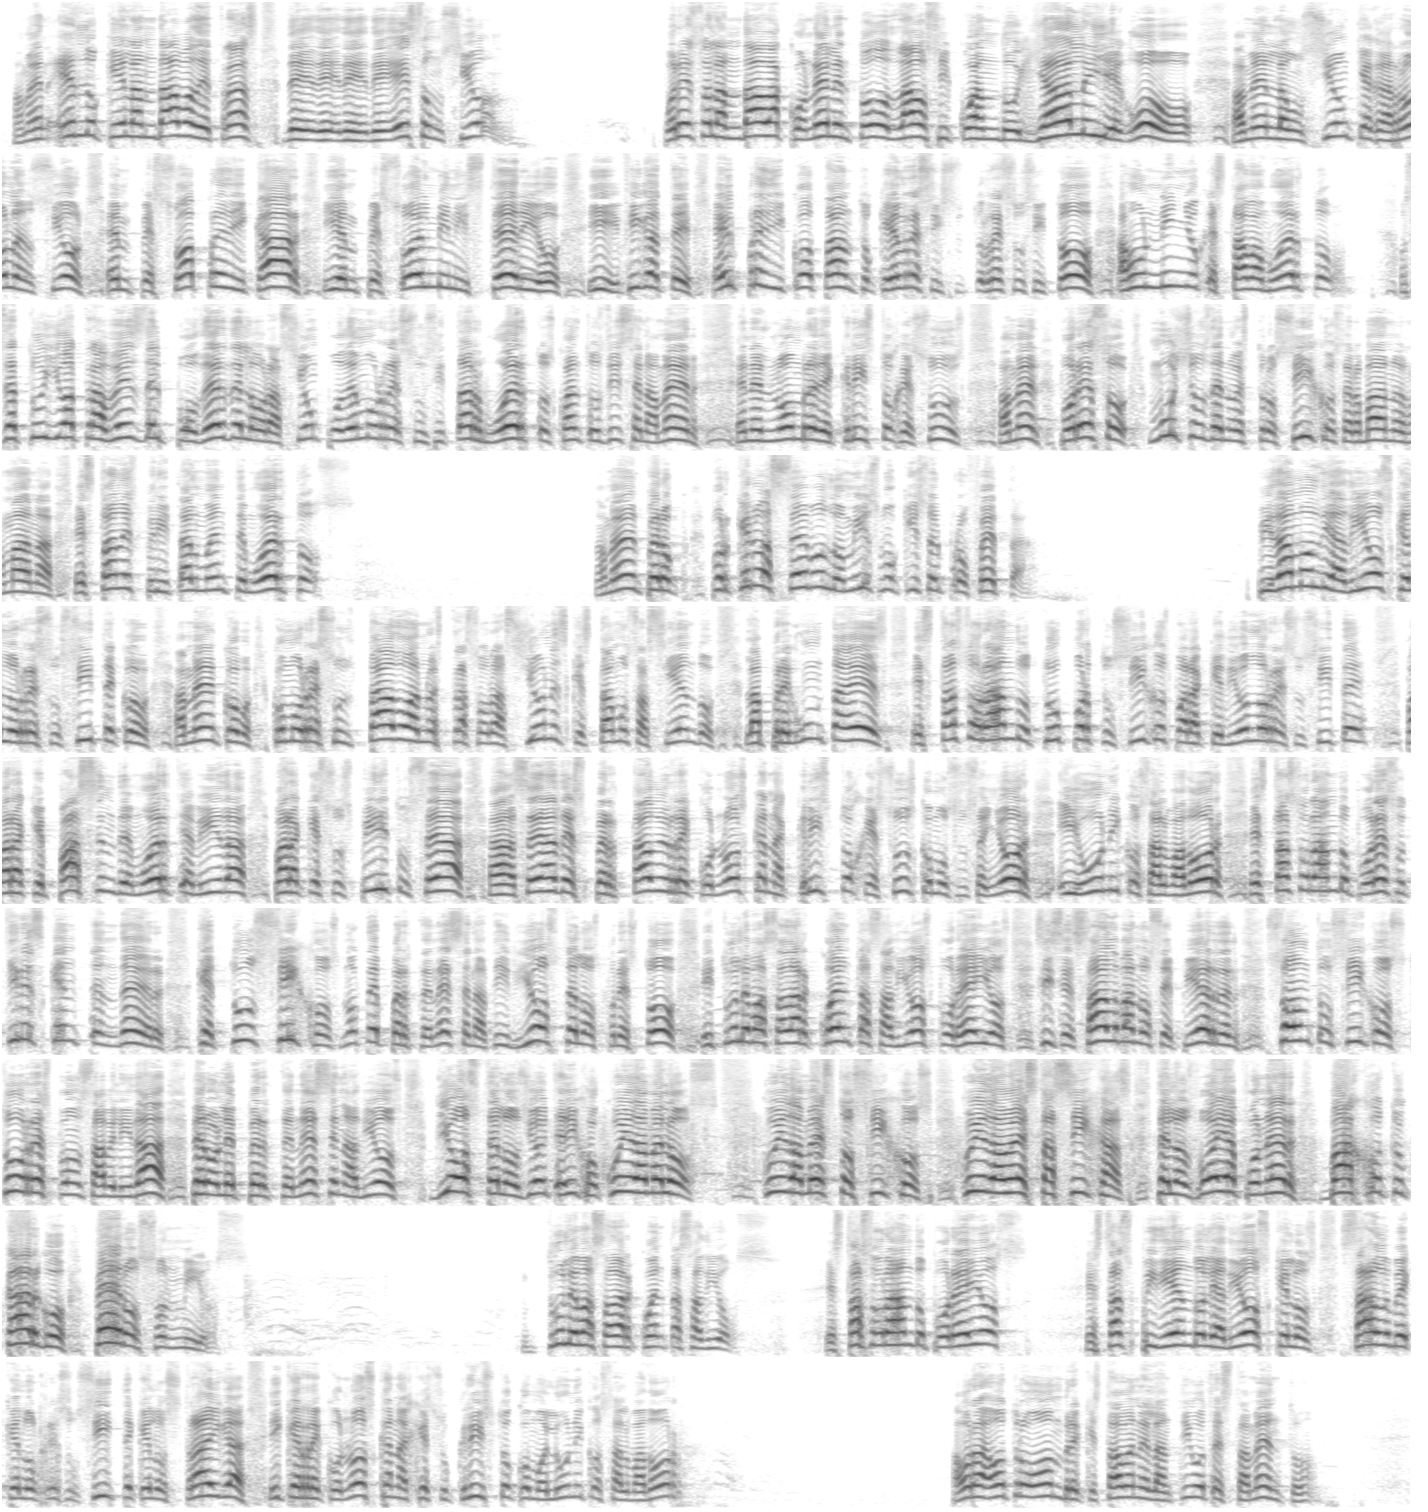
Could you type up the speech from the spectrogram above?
Amén. Es lo que él andaba detrás de, de esa unción. Por eso él andaba con él en todos lados y cuando ya le llegó, amén, la unción que agarró la unción, empezó a predicar y empezó el ministerio. Y fíjate, él predicó tanto que él resucitó a un niño que estaba muerto. O sea, tú y yo a través del poder de la oración podemos resucitar muertos. ¿Cuántos dicen amén? En el nombre de Cristo Jesús. Amén. Por eso muchos de nuestros hijos, hermano, hermana, están espiritualmente muertos. Amén. Pero ¿por qué no hacemos lo mismo que hizo el profeta? Pidámosle a Dios que lo resucite, amén, como, como, resultado a nuestras oraciones que estamos haciendo. La pregunta es, ¿estás orando tú por tus hijos para que Dios los resucite? Para que pasen de muerte a vida, para que su espíritu sea, ah, sea despertado y reconozcan a Cristo Jesús como su Señor y único Salvador. Estás orando por eso. Tienes que entender que tus hijos no te pertenecen a ti. Dios te los prestó y tú le vas a dar cuentas a Dios por ellos. Si se salvan o se pierden, son tus hijos, tu responsabilidad pero le pertenecen a Dios. Dios te los dio y te dijo, cuídamelos, cuídame estos hijos, cuídame estas hijas, te los voy a poner bajo tu cargo, pero son míos. Tú le vas a dar cuentas a Dios. ¿Estás orando por ellos? ¿Estás pidiéndole a Dios que los salve, que los resucite, que los traiga y que reconozcan a Jesucristo como el único Salvador? Ahora otro hombre que estaba en el Antiguo Testamento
